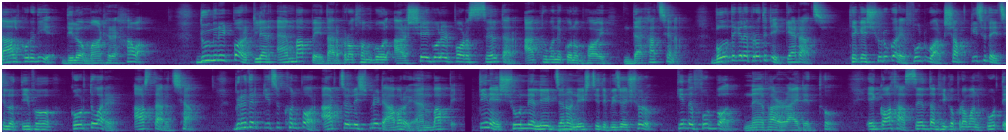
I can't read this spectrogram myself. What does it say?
লাল করে দিয়ে দিল মাঠের হাওয়া। দুই মিনিট পর ক্লিয়ান অ্যাম্বাপ্পে তার প্রথম গোল, আর সেই গোলের পর সেলতার আক্রমণে কোনো ভয় দেখাচ্ছে না। বলতে গেলে প্রতিটি ক্যাটাচ থেকে শুরু করে ফুটওয়ার্ক সব কিছুতেই ছিল তীব্র কোর্তোয়ারের আস্থার ছাপ। বিরতির কিছুক্ষণ পর আটচল্লিশ মিনিটে আবারও এমবাপ্পে। তিনে শূন্যে লিড যেন নিশ্চিত বিজয় শুরু কিন্তু ফুটবল নেভার রাইটে থো এই কথা সেলতা ভিগো প্রমাণ করতে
